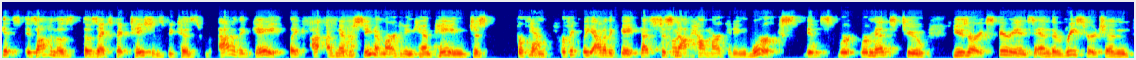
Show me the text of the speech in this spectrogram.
it's it's often those those expectations because out of the gate like I, have never seen a marketing campaign just perform yeah. perfectly out of the gate. That's just not how marketing works. It's we're, we're meant to use our experience and the research and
